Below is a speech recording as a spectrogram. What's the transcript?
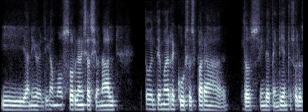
y a nivel, digamos, organizacional, todo el tema de recursos para los independientes o los,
